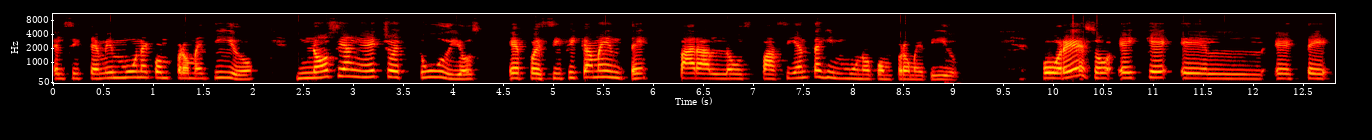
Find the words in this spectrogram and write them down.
el sistema inmune comprometido, no se han hecho estudios específicamente para los pacientes inmunocomprometidos. Por eso es que el, este,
